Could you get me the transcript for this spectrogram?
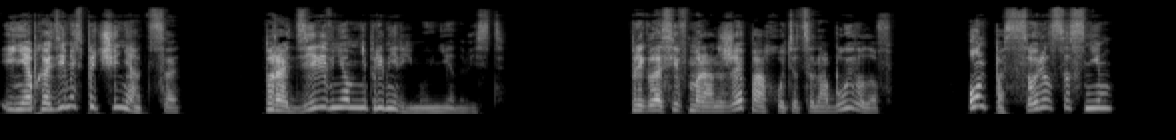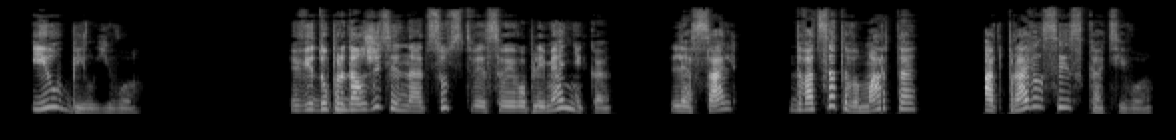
и необходимость подчиняться породили в нем непримиримую ненависть. Пригласив Маранже поохотиться на буйволов, он поссорился с ним и убил его. Ввиду продолжительное отсутствие своего племянника, Ля Саль 20 марта отправился искать его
